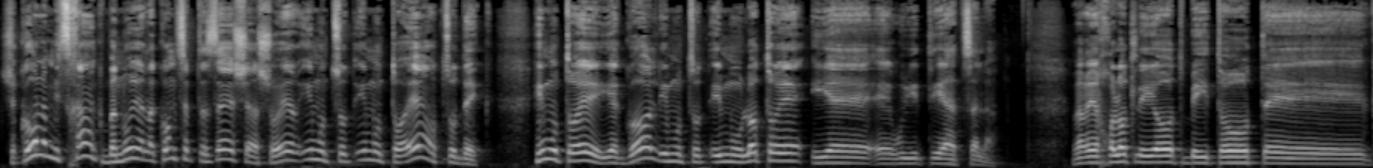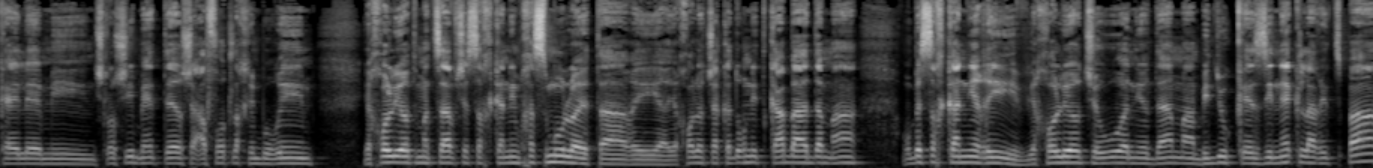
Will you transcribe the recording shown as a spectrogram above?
שכל המשחק בנוי על הקונספט הזה שהשוער, אם הוא, צוד, אם הוא טועה או צודק. אם הוא טועה, יהיה גול, אם הוא, צוד, אם הוא לא טועה, יהיה, אה, הוא תהיה הצלה. והרי יכולות להיות בעיטות אה, כאלה מ-30 מטר שעפות לחיבורים, יכול להיות מצב ששחקנים חסמו לו את הראייה, יכול להיות שהכדור נתקע באדמה או בשחקן יריב, יכול להיות שהוא, אני יודע מה, בדיוק אה, זינק לרצפה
